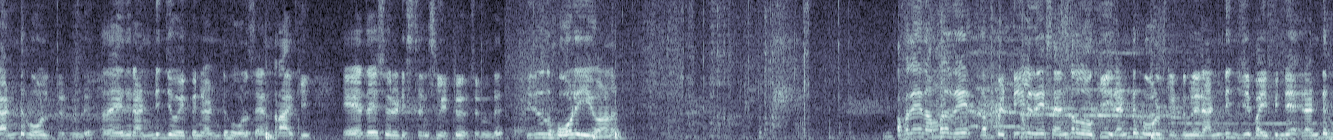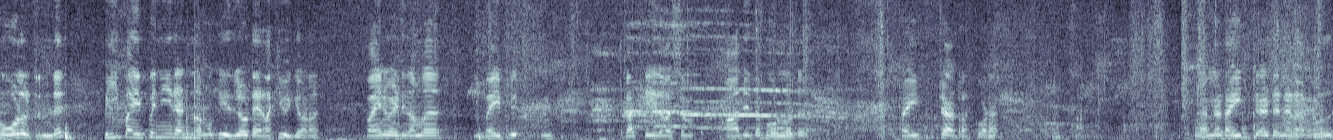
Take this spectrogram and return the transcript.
രണ്ട് ഹോൾ ഇട്ടിട്ടുണ്ട്. അതായത് രണ്ട് ഇഞ്ച് പൈപ്പിന് രണ്ട് ഹോൾ സെന്റർ ആക്കി ഏകദേശം ഒരു ഡിസ്റ്റൻസിൽ ഇട്ട് വെച്ചിട്ടുണ്ട്. ഇതൊന്ന് ഹോൾ ചെയ്യുവാണ്. അപ്പോൾ ദേ നമ്മളിത് പെട്ടിയിൽ ഇതേ സെന്റർ നോക്കി രണ്ട് ഹോൾ ഇട്ടിട്ടുണ്ട്. രണ്ട് ഇഞ്ച് പൈപ്പിന്റെ രണ്ട് ഹോൾ ഇട്ടിട്ടുണ്ട്. അപ്പോൾ ഈ പൈപ്പ് ഇനി രണ്ട് നമുക്ക് ഇതിലോട്ട് ഇറക്കി വെക്കുവാണ്. അപ്പോൾ അതിന് വേണ്ടി നമ്മൾ ഈ പൈപ്പ് കട്ട് ചെയ്ത വശം ആദ്യത്തെ ഹോളിലോട്ട് ടൈറ്റായിട്ട് ഇറക്കുവാണ്. നല്ല ടൈറ്റായിട്ട് തന്നെയാണ് ഇറങ്ങുന്നത്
